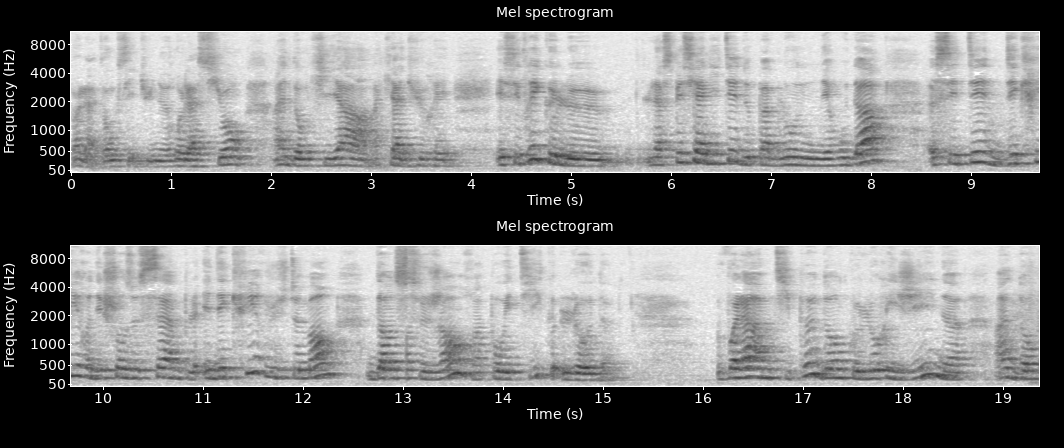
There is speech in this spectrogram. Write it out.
voilà, donc c'est une relation hein, donc, qui, a, qui a duré. Et c'est vrai que le, la spécialité de Pablo Neruda, c'était d'écrire des choses simples et d'écrire justement dans ce genre poétique l'ode. Voilà un petit peu donc l'origine hein, donc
